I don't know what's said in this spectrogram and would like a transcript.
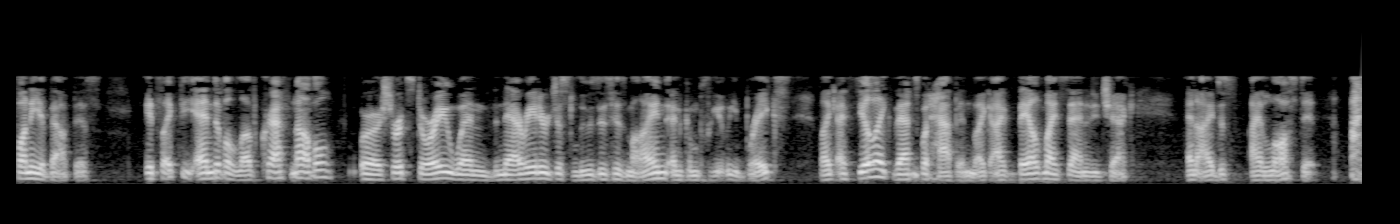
funny about this. It's like the end of a Lovecraft novel or a short story when the narrator just loses his mind and completely breaks. Like I feel like that's what happened. Like I failed my sanity check, and I just I lost it. I,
